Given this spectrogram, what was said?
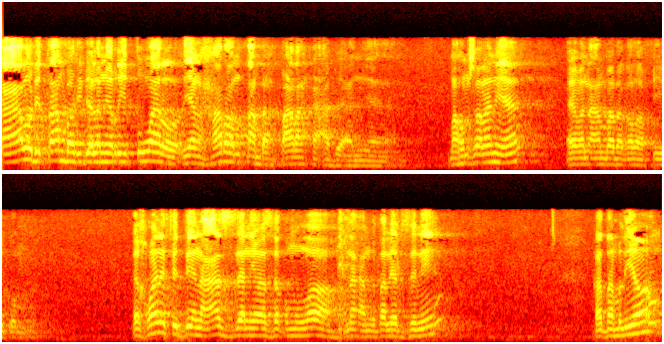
kalau ditambah di dalamnya ritual yang haram tambah parah keadaannya. Mahum salahnya ya? Ayo na'am barakallahu fikum. Ikhwani fi din azzani wa azzakumullah. Nah, kita lihat sini. Kata beliau,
